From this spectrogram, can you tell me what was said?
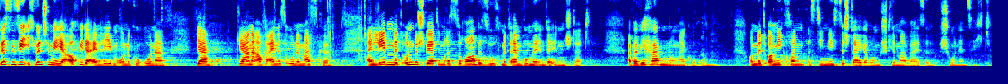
Wissen Sie, ich wünsche mir ja auch wieder ein Leben ohne Corona. Ja, gerne auch eines ohne Maske. Ein Leben mit unbeschwertem Restaurantbesuch mit einem Bummel in der Innenstadt. Aber wir haben nun mal Corona. Und mit Omikron ist die nächste Steigerung schlimmerweise schon in Sicht.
